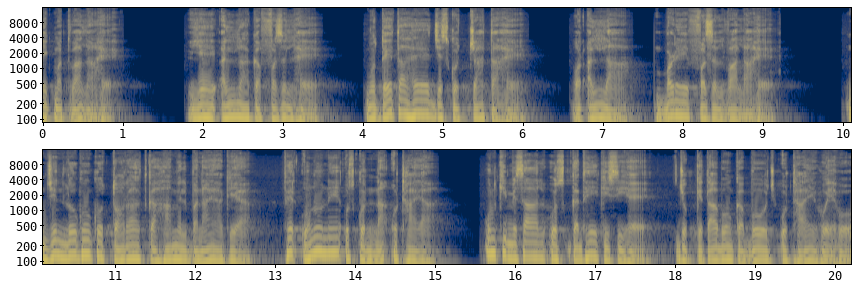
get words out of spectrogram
حکمت والا ہے۔ یہ اللہ کا فضل ہے۔ وہ دیتا ہے جس کو چاہتا ہے۔ اور اللہ بڑے فضل والا ہے۔ جن لوگوں کو تورات کا حامل بنایا گیا پھر انہوں نے اس کو نہ اٹھایا۔ ان کی مثال اس گدھے کی سی ہے جو کتابوں کا بوجھ اٹھائے ہوئے ہو۔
